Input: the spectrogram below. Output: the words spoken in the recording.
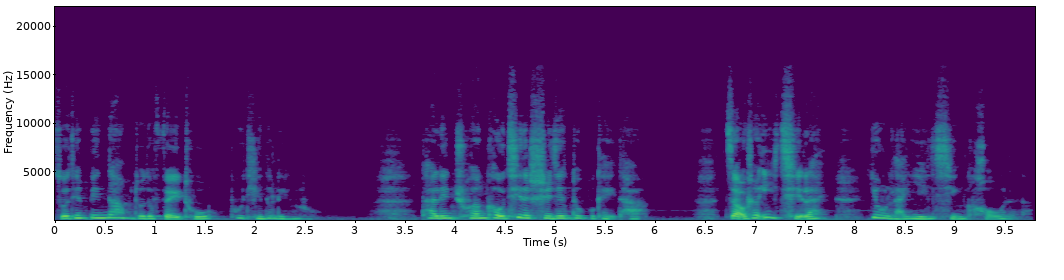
昨天被那么多的匪徒不停的凌辱，他连喘口气的时间都不给他。早上一起来，又来严刑拷问了。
